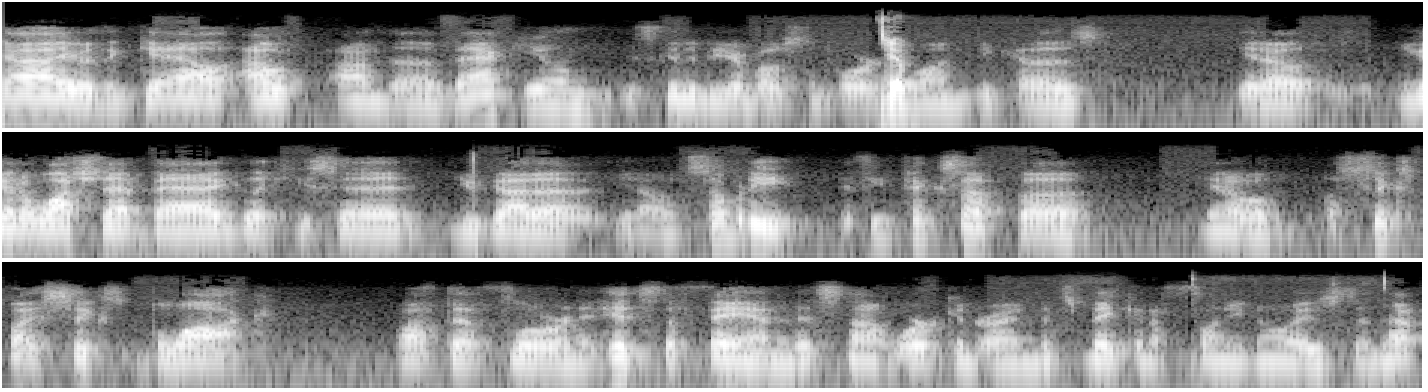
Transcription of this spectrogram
guy or the gal out on the vacuum is going to be your most important yep. one because you know you got to watch that bag like you said you got to you know if somebody if he picks up a you know a, a, six by six block off that floor and it hits the fan and it's not working right and it's making a funny noise then that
